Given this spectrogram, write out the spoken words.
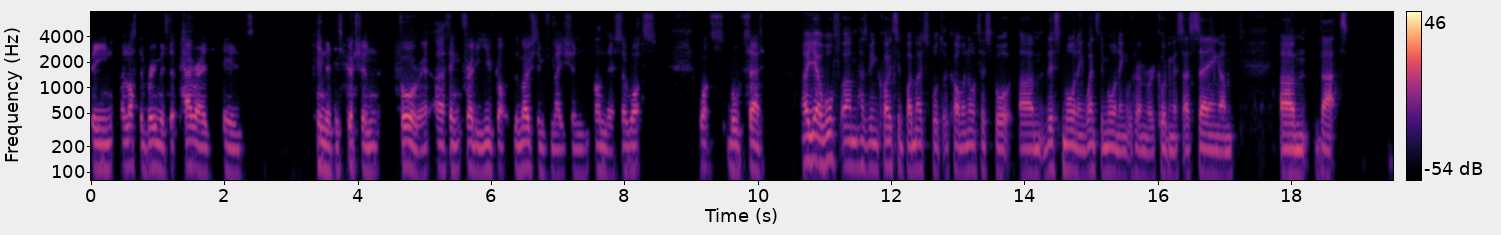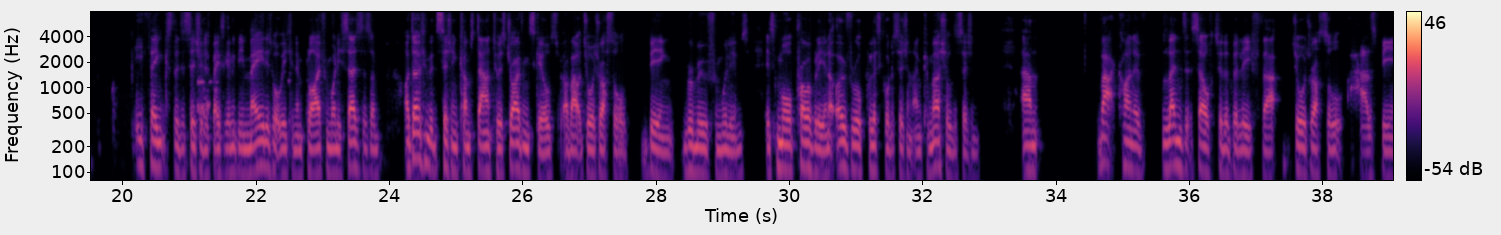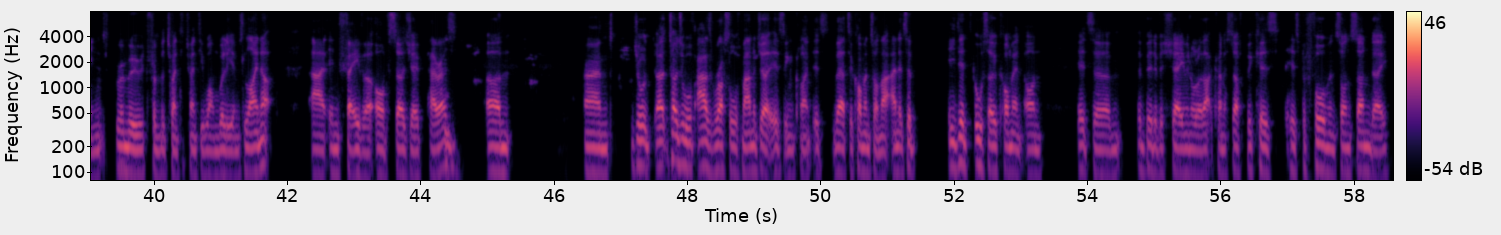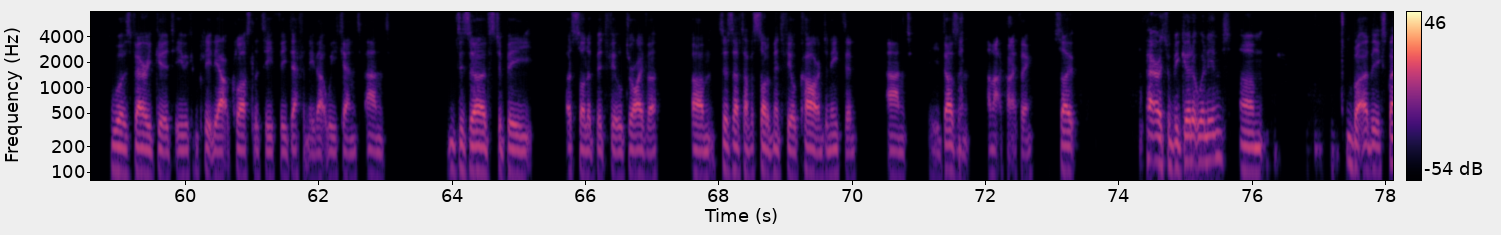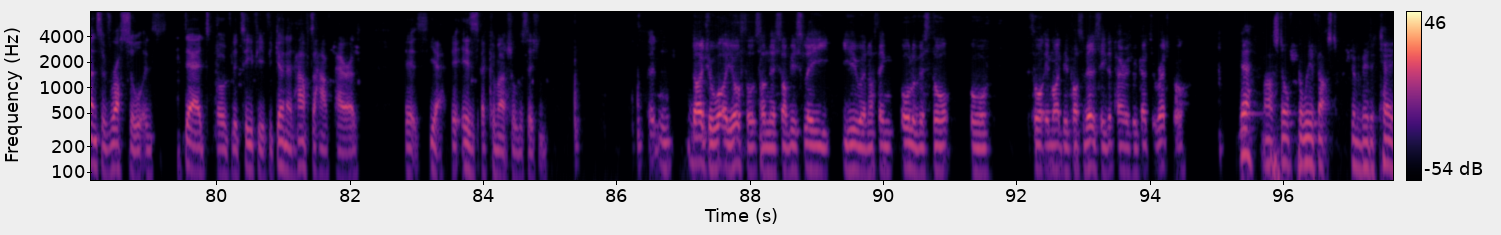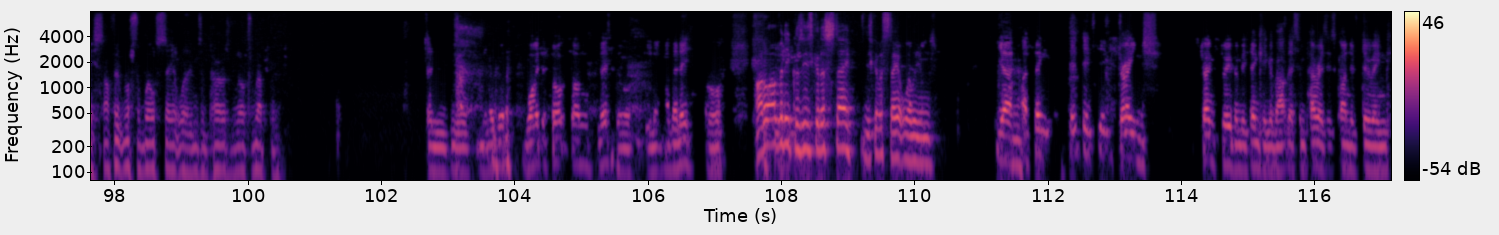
been a lot of rumours that Perez is in the discussion for it. I think Freddie, you've got the most information on this. So what's what's Wolff said? Uh, yeah, Wolff um, has been quoted by Motorsport.com and Autosport um, this morning, Wednesday morning, which I'm recording this, as saying um, um, that he thinks the decision is basically being made, is what we can imply from what he says. As, um, I don't think the decision comes down to his driving skills about George Russell being removed from Williams. It's more probably an overall political decision and commercial decision. And that kind of lends itself to the belief that George Russell has been removed from the 2021 Williams lineup uh, in favour of Sergio Perez. Um, and George, uh, Toto Wolff, as Russell's manager, is inclined is there to comment on that. And it's a he did also comment on it's um, a bit of a shame and all of that kind of stuff because his performance on Sunday was very good. He completely outclassed Latifi definitely that weekend and deserves to be a solid midfield driver. Um, deserves to have a solid midfield car underneath him, and he doesn't, and that kind of thing. So Perez would be good at Williams, um, but at the expense of Russell instead of Latifi. If you're going to have to have Perez, it's yeah, it is a commercial decision. And Nigel, what are your thoughts on this? Obviously, you and I think all of us thought or thought it might be a possibility that Perez would go to Red Bull. yeah, I still believe that's going to be the case. I think Russell will stay at Williams and Perez will go to Red Bull. And you know, you know, what wider thoughts on this, or do you not have any? Or I don't have any because he's going to stay. He's going to stay at Williams. yeah, Yeah. I think it, it's it's strange, strange to even be thinking about this. And Perez is kind of doing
